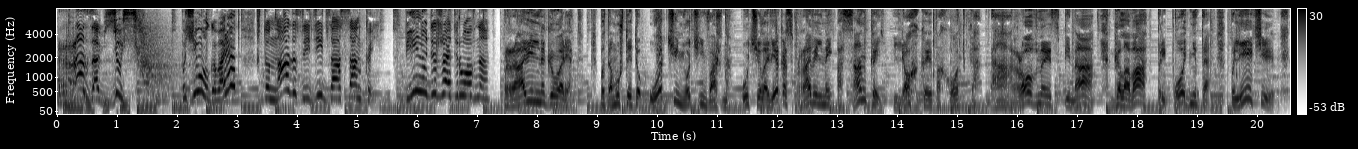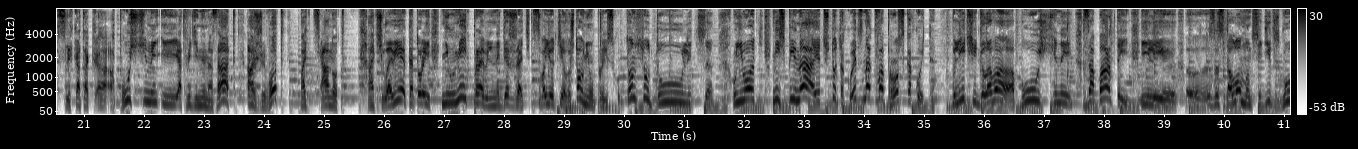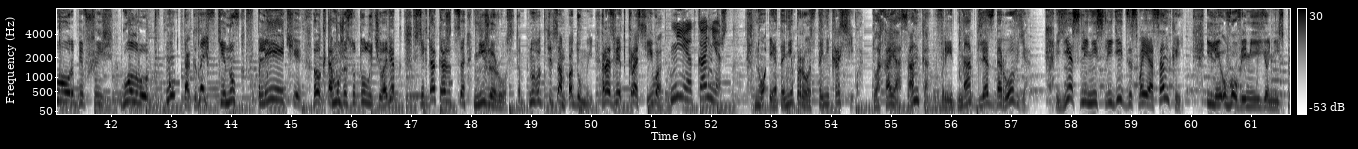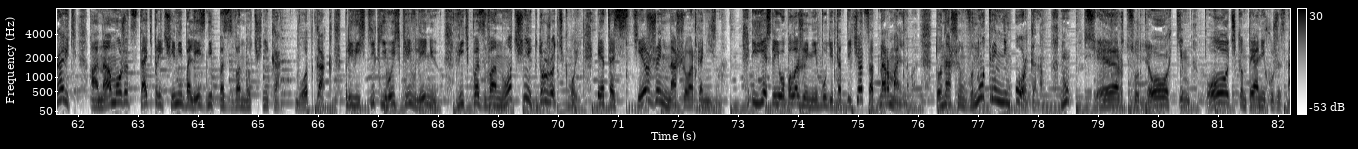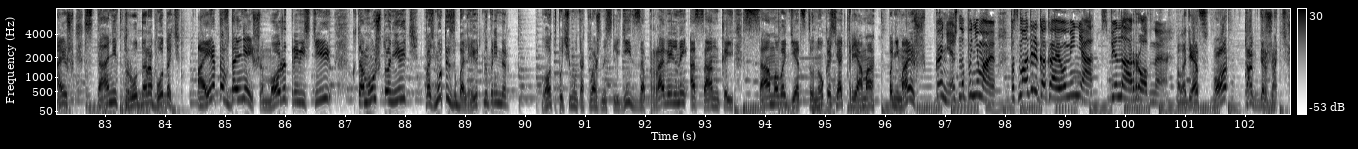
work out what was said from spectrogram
разобьюсь. Почему говорят, что надо следить за осанкой? Спину держать ровно. Правильно говорят Потому что это очень-очень важно. У человека с правильной осанкой легкая походка. Да, ровная спина Голова приподнята Плечи слегка так а, опущены и отведены назад А живот подтянут а человек, который не умеет правильно держать свое тело, что у него происходит? Он сутулится У него не спина, это что такое? Это знак вопрос какой-то Плечи и голова опущены За партой или э, за столом он сидит сгорбившись Голову, ну, так, знаешь, втянув в плечи К тому же сутулый человек всегда кажется ниже ростом Ну вот ты сам подумай, разве это красиво? Нет, конечно но это не просто некрасиво. Плохая осанка вредна для здоровья. Если не следить за своей осанкой или вовремя ее не исправить, она может стать причиной болезни позвоночника. Вот как привести к его искривлению. Ведь позвоночник, дружочек мой, это стержень нашего организма. И если его положение будет отличаться от нормального, то нашим внутренним органам, ну, сердцу, легким, почкам, ты о них уже знаешь, станет трудно работать. А это в дальнейшем может привести к тому, что они ведь возьмут и заболеют, например. Вот почему так важно следить за правильной осанкой с самого детства. Ну-ка, сядь прямо. Понимаешь? Конечно, понимаю. Посмотри, какая у меня спина ровная. Молодец. Вот так держать.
